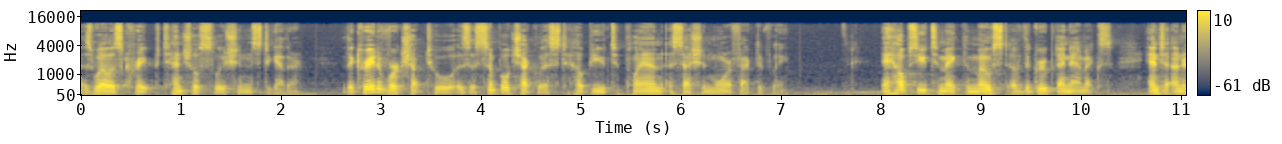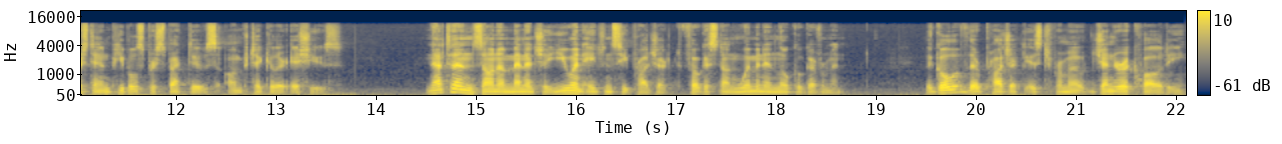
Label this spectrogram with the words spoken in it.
as well as create potential solutions together. The Creative Workshop tool is a simple checklist to help you to plan a session more effectively. It helps you to make the most of the group dynamics and to understand people's perspectives on particular issues. Nata and Zana manage a UN agency project focused on women in local government. The goal of their project is to promote gender equality,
